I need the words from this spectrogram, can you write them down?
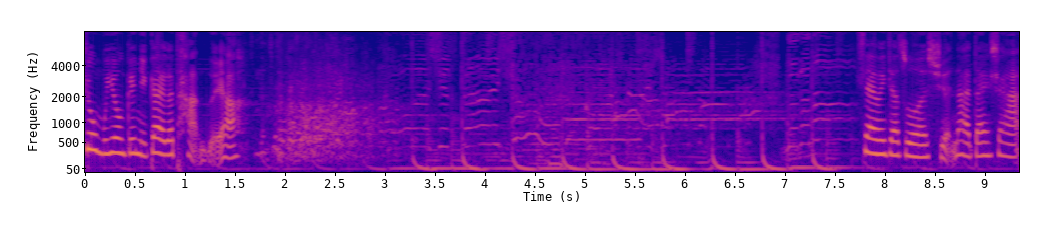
用不用给你盖个毯子呀？下一位叫做雪娜丹莎，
